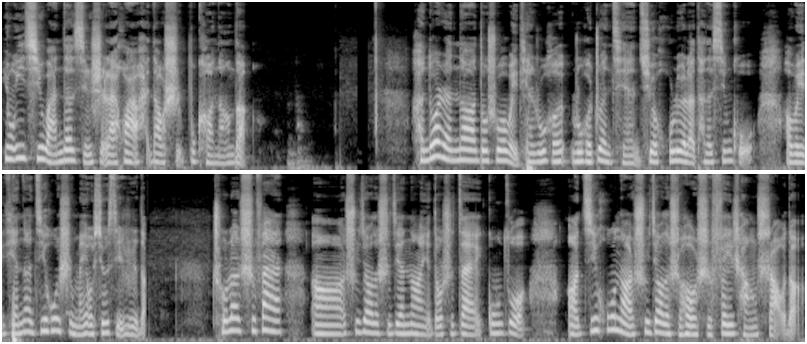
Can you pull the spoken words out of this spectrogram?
用一期完的形式来画海盗是不可能的。很多人呢都说尾田如何如何赚钱，却忽略了他的辛苦。呃，尾田呢几乎是没有休息日的。除了吃饭，呃，睡觉的时间呢，也都是在工作，呃，几乎呢，睡觉的时候是非常少的，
